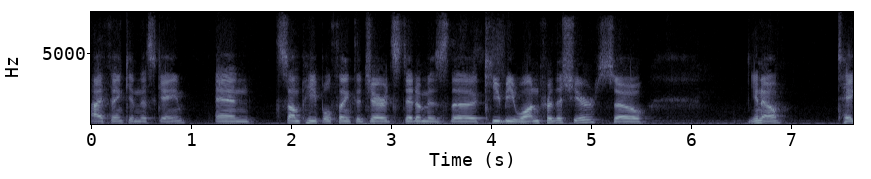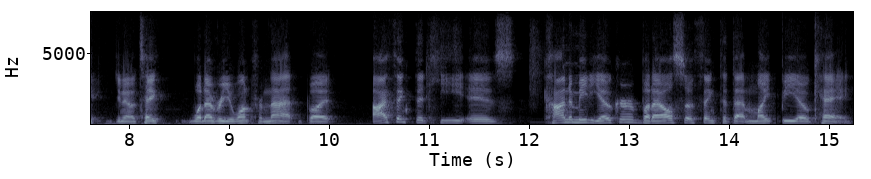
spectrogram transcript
I think, in this game. And some people think that Jarrett Stidham is the QB one for this year. So, you know, take you know take whatever you want from that. But I think that he is kind of mediocre, but I also think that that might be okay.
